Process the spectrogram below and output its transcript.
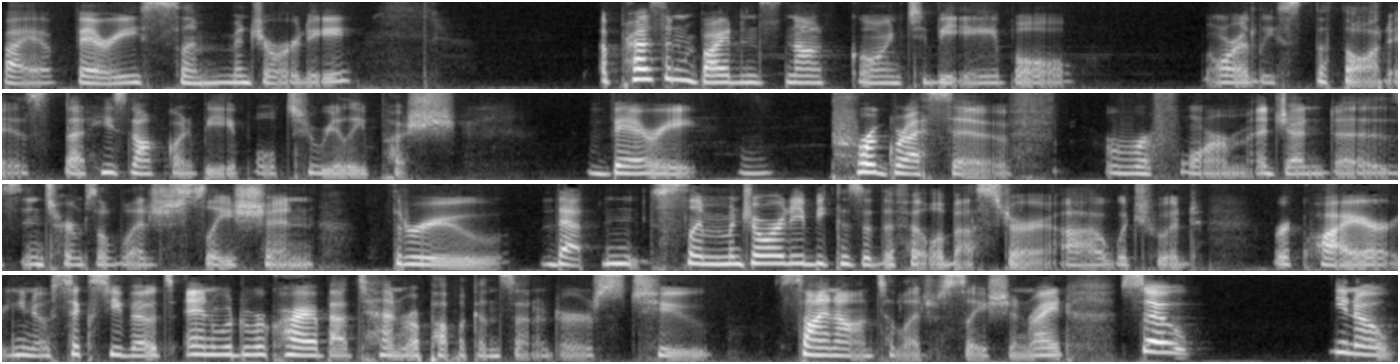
by a very slim majority, a President Biden's not going to be able, or at least the thought is that he's not going to be able to really push very progressive reform agendas in terms of legislation through that slim majority because of the filibuster, uh, which would require, you know, 60 votes and would require about 10 Republican senators to sign on to legislation, right? So, you know,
